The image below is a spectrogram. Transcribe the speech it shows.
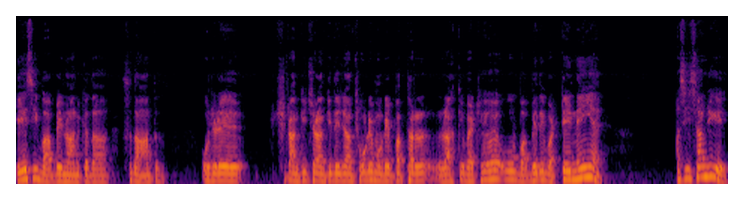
ਇਹ ਸੀ ਬਾਬੇ ਨਾਨਕ ਦਾ ਸਿਧਾਂਤ। ਉਹ ਜਿਹੜੇ ਛਟਾਂਕੀ ਛਟਾਂਕੀ ਦੇ ਜਾਂ ਛੋਟੇ ਮੋਟੇ ਪੱਥਰ ਰੱਖ ਕੇ ਬੈਠੇ ਹੋਏ, ਉਹ ਬਾਬੇ ਦੇ ਵੱਟੇ ਨਹੀਂ ਹੈ ਅਸੀਂ ਸਮਝੀਏ,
